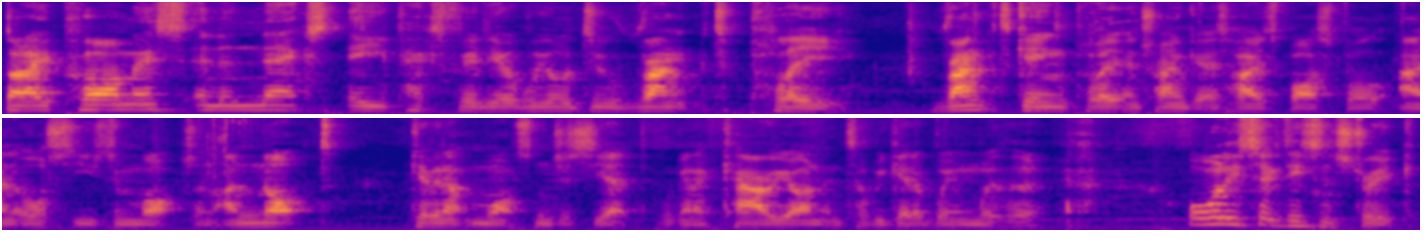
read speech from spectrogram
But I promise in the next Apex video we will do ranked play. Ranked gameplay and try and get as high as possible and also using Wattson. I'm not giving up on Wattson just yet. We're going to carry on until we get a win with her. Or at least a decent streak.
